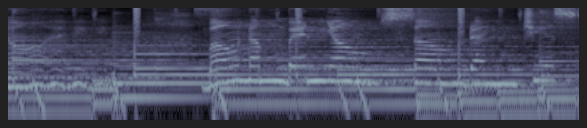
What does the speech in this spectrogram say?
nói. Bao năm bên nhau sao đành chia xa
